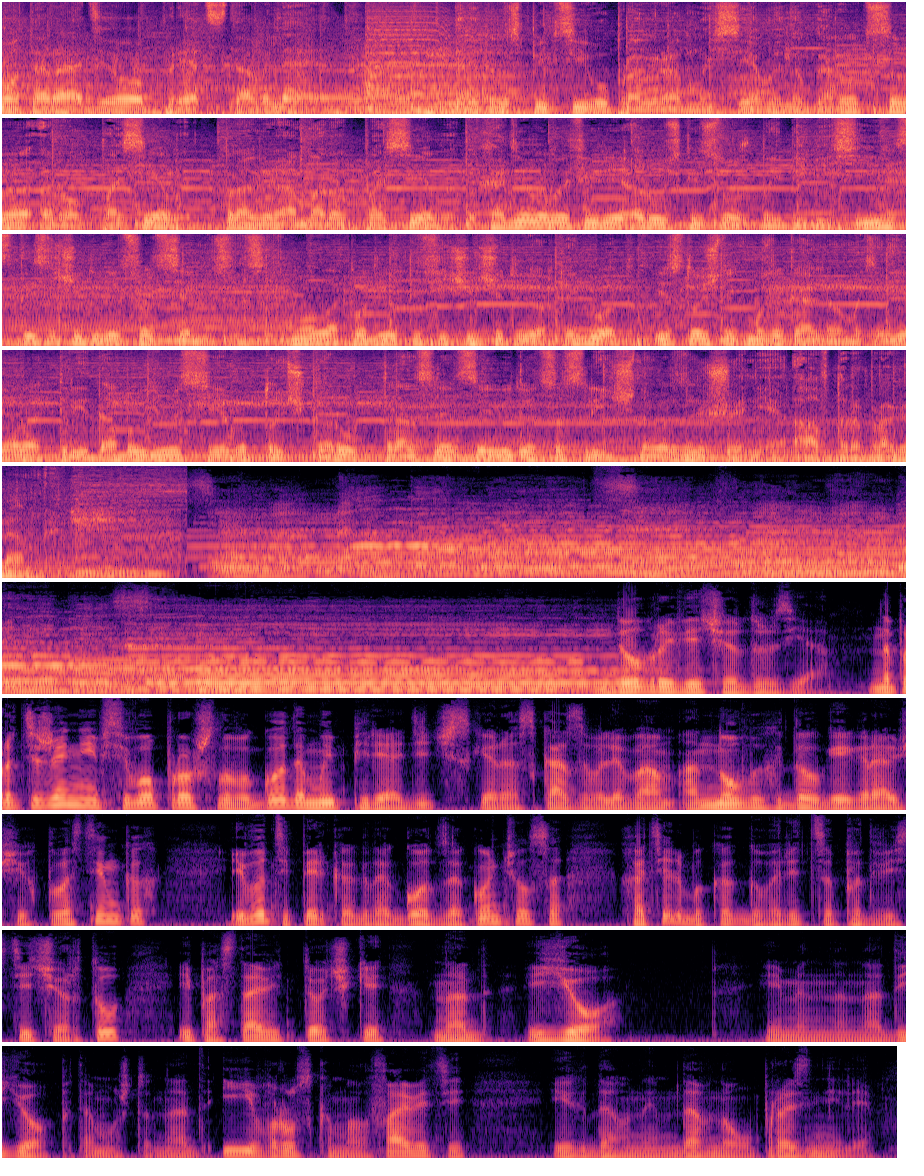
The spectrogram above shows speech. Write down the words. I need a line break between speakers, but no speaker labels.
Моторадио представляет
Ретроспективу программы Севы Новгородцева «Рок-посевы». Программа «Рок-посевы» выходила в эфире русской службой BBC с 1977 по 2004 год. Источник музыкального материала www.seva.ru. Трансляция ведется с личного разрешения автора программы.
Добрый вечер, друзья. На протяжении всего прошлого года мы периодически рассказывали вам о новых долгоиграющих пластинках, и вот теперь, когда год закончился, хотели бы, как говорится, подвести черту и поставить точки над «ё». Именно над «ё», потому что над «и» в русском алфавите их давным-давно упразднили.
